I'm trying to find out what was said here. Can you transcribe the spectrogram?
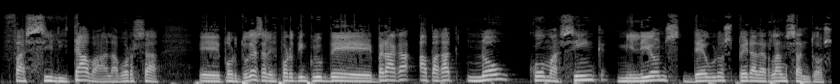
facilitava a la borsa eh, portuguesa, l'Sporting Club de Braga, ha pagat 9,5 milions d'euros per a l'Erlan Santos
